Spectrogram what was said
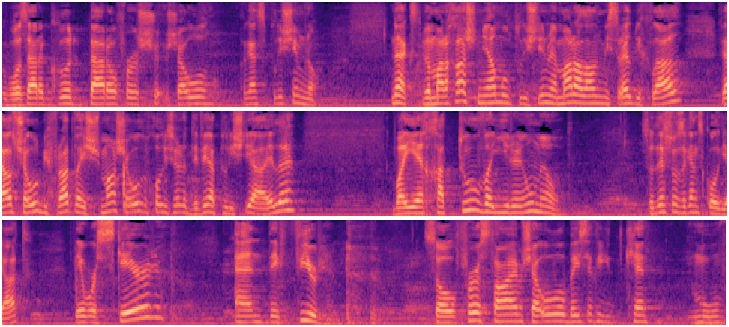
was that a good battle for Sh- Shaul against the Pelishtim? No. Next, במערכה השנייה מול פלישתים נאמר על עם ישראל בכלל ועל שאול בפרט וישמע שאול וכל ישראל את דבי הפלישתי האלה ויחתו ויראו מאוד. So this was against Goliath. They were scared and they feared him. So first time, Shaul basically can't move.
